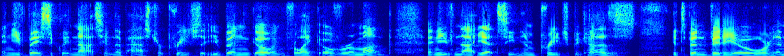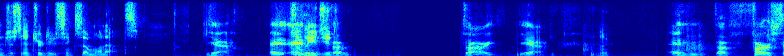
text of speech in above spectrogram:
and you've basically not seen the pastor preach that you've been going for like over a month and you've not yet seen him preach because it's been video or him just introducing someone else Yeah. And, To and lead you- the- sorry. Yeah. Mm-hmm. And the first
